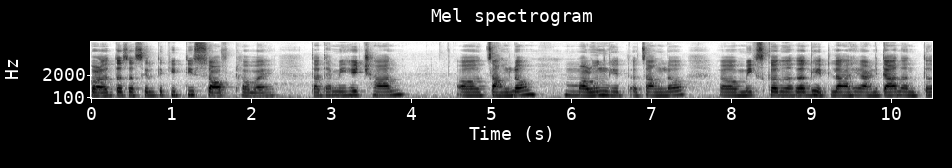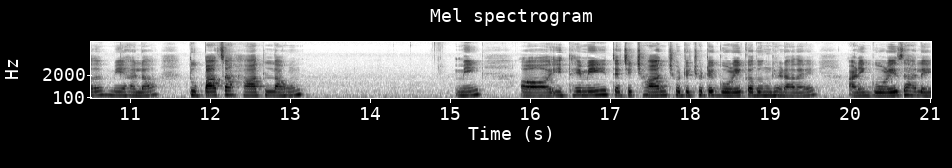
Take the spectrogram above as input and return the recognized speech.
कळतच असेल ते किती सॉफ्ट हवं आहे. तर आता मी हे छान चांगलं मळून घेत चांगलं मिक्स करून आता घेतलं आहे आणि त्यानंतर मी ह्याला तुपाचा हात लावून मी इथे मी त्याचे छान छोटे छोटे गोळे करून घेणार आहे. आणि गोळे झाले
